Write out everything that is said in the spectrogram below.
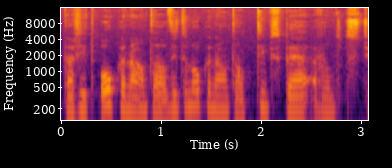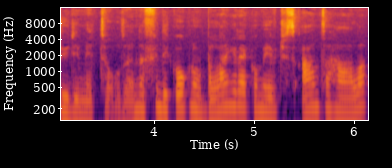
Daar zit ook een aantal, zitten ook een aantal tips bij rond studiemethoden. En dat vind ik ook nog belangrijk om eventjes aan te halen.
